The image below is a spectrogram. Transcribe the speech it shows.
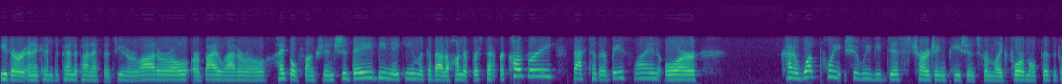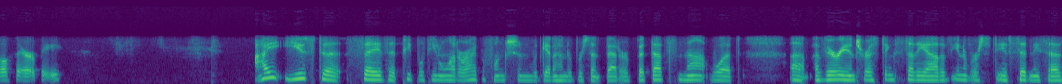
either, and it can depend upon if it's unilateral or bilateral hypofunction, should they be making like about 100% recovery back to their baseline, or kind of what point should we be discharging patients from like formal physical therapy? I used to say that people with unilateral hypofunction would get 100% better, but that's not what uh, a very interesting study out of the University of Sydney says.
